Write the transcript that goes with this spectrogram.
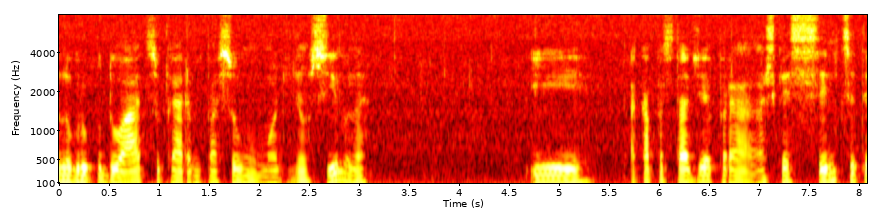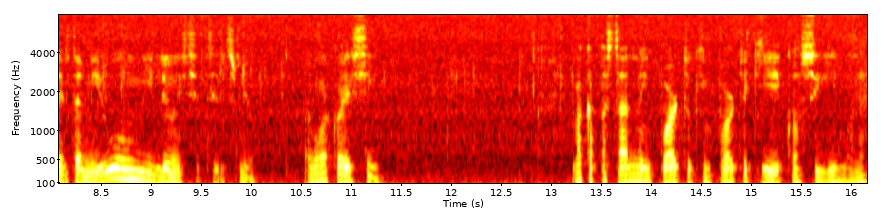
no grupo do Whats o cara me passou um mod de um silo, né? E a capacidade é para acho que é 170 mil ou 1 milhão e 700 mil. Alguma coisa assim. Uma capacidade não importa, o que importa é que conseguimos, né?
